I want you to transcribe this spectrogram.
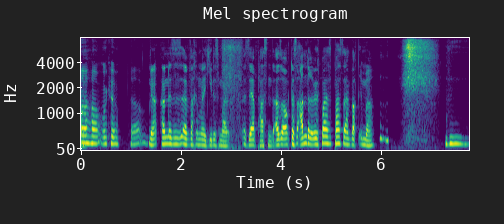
Aha, okay. Ja. Ja, und es ist einfach immer jedes Mal sehr passend. Also auch das andere, das passt, passt einfach immer.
